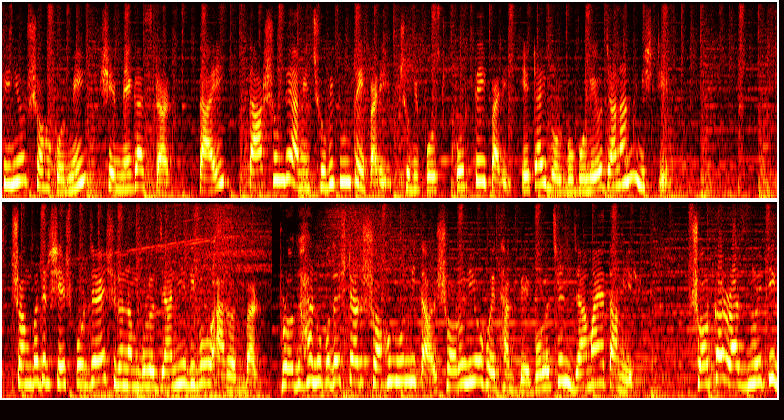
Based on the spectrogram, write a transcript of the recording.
সিনিয়র সহকর্মী, সে মেগা স্টার তাই তার সঙ্গে আমি ছবি তুলতেই পারি, ছবি পোস্ট করতেই পারি, এটাই বলব বলেও জানান মিষ্টি। সংবাদের শেষ পর্যায়ে শিরোনামগুলো জানিয়ে দিব আরও একবার। প্রধান উপদেষ্টার সহমর্মিতা স্মরণীয় হয়ে থাকবে বলেছেন জামায়াত আমির। সরকার রাজনৈতিক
